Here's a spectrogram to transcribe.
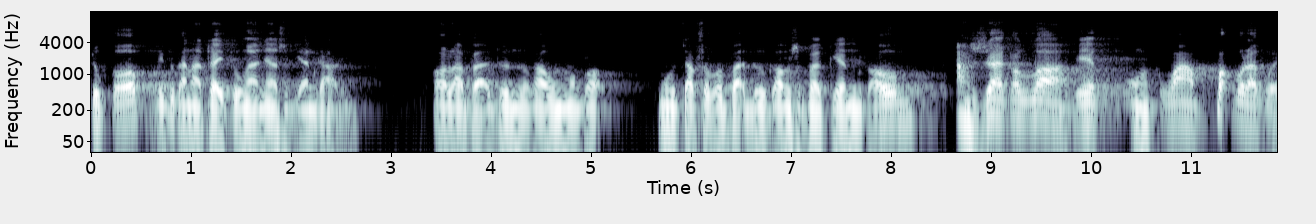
cukup itu kan ada hitungannya sekian kali. Kala ba'dul kaum mongko ngucap sapa ba'dul kaum sebagian kaum azakallah ya wapok ora kowe?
